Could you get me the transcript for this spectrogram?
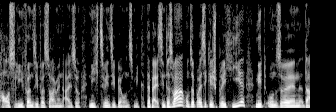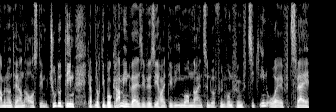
Haus liefern. Sie versäumen also nichts, wenn Sie bei uns mit dabei sind. Das war unser Pressegespräch hier mit unseren Damen und Herren aus dem Judo-Team. Ich habe noch die Programmhinweise für Sie heute wie immer um 19.55 Uhr in ORF 2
